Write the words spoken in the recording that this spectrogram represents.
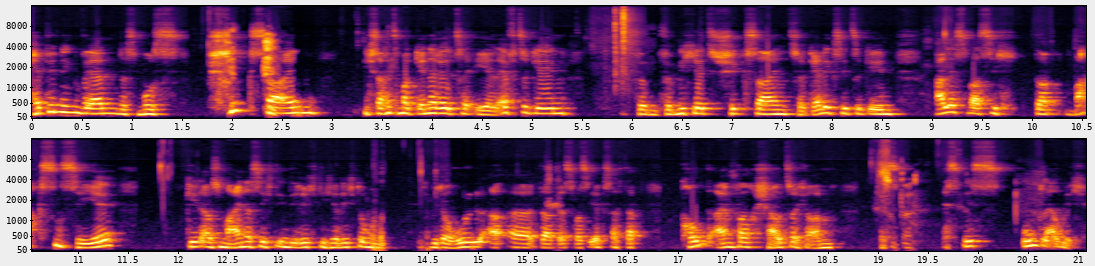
Happening werden. Das muss schick sein. Ich sage jetzt mal generell zur ELF zu gehen. Für, für mich jetzt schick sein, zur Galaxy zu gehen. Alles, was ich dort wachsen sehe, geht aus meiner Sicht in die richtige Richtung. Und ich wiederhole äh, äh da das, was ihr gesagt habt. Kommt einfach, schaut es euch an. Super. Es ist unglaublich.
